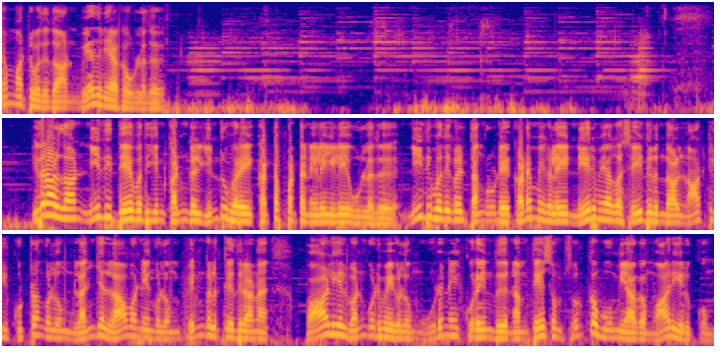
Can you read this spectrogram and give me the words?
ஏமாற்றுவதுதான் வேதனையாக உள்ளது. இதனால்தான் நீதி தேவதையின் கண்கள் இன்று வரை கட்டப்பட்ட நிலையிலே உள்ளது. நீதிபதிகள் தங்களுடைய கடமைகளை நேர்மையாக செய்திருந்தால் நாட்டில் குற்றங்களும் லஞ்ச லாவண்யங்களும் பெண்களுக்கு எதிரான பாலியல் வன்கொடுமைகளும் உடனே குறைந்து நம் தேசம் சொர்க்க பூமியாக மாறியிருக்கும்.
